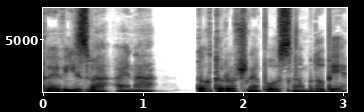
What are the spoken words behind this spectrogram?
To je výzva aj na tohto ročné pôstne obdobie.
